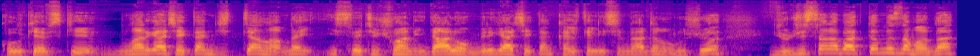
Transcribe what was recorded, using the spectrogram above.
Kulukevski. Bunlar gerçekten ciddi anlamda İsveç'in şu an ideal 11'i gerçekten kaliteli isimlerden oluşuyor. Gürcistan'a baktığımız zaman da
